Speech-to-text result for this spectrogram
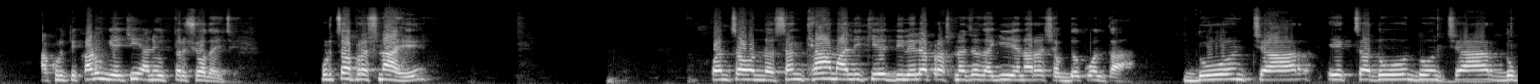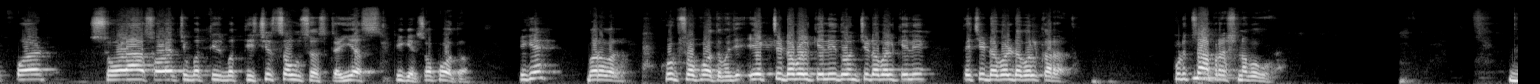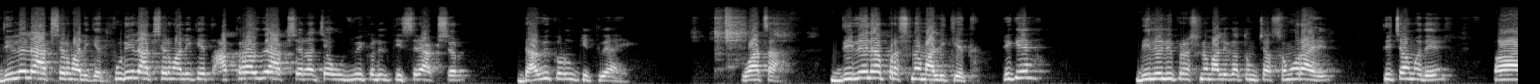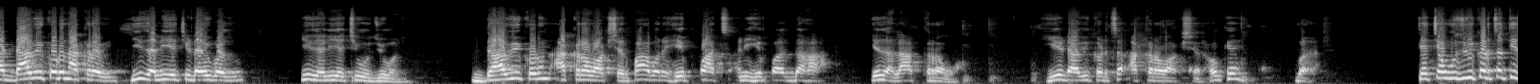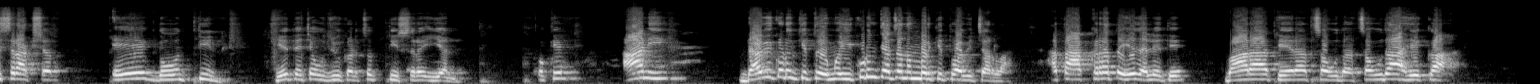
आकृती काढून घ्यायची आणि उत्तर शोधायचे. पुढचा प्रश्न आहे पंचावन्न संख्या मालिकेत दिलेल्या प्रश्नाच्या जागी येणारा शब्द कोणता? दोन चार एकचा दोन दोन चार दुप्पट सोळा सोळाची बत्तीस बत्तीसची चौसष्ट. यस ठीक आहे सोपं होतं. ठीक आहे? बरोबर. खूप सोपं होतं. म्हणजे एकची डबल केली दोनची डबल केली त्याची डबल डबल करत. पुढचा प्रश्न बघू. दिलेल्या अक्षर मालिकेत पुढील अक्षर मालिकेत अकराव्या अक्षराच्या उजवीकडील तिसरे अक्षर डावीकडून कितवे आहे? वाचा. दिलेल्या प्रश्न मालिकेत ठीक आहे? दिलेली प्रश्न मालिका तुमच्यासमोर आहे. तिच्यामध्ये डावीकडून अकरावी ही झाली याची डावी बाजू ही झाली याची उजवी बाजू. डावीकडून अकरावा अक्षर पहा बरं हे पाच आणि हे पाच दहा हे झालं अकरावं. हे डावीकडचं अकरावा अक्षर ओके? बर. त्याच्या उजवीकडचं तिसरं अक्षर. एक दोन तीन. हे त्याच्या उजवीकडचं तिसरं यन ओके? आणि डावीकडून कितोय? मग इकडून त्याचा नंबर कितवा विचारला? आता अकरा तर हे झाले ते. बारा तेरा चौदा. चौदा आहे का?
